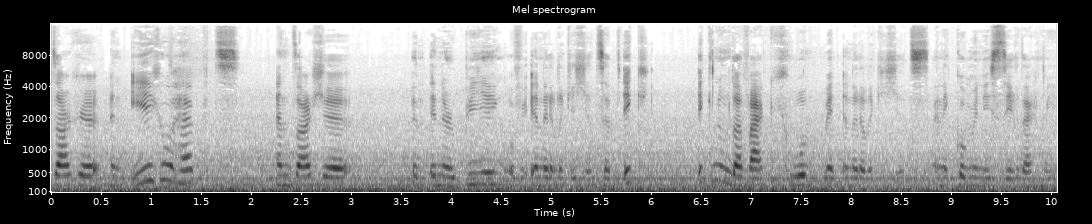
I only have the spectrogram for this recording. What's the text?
dat je een ego hebt. En dat je een inner being of je innerlijke gids hebt. Ik ik noem dat vaak gewoon mijn innerlijke gids. En ik communiceer daarmee.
